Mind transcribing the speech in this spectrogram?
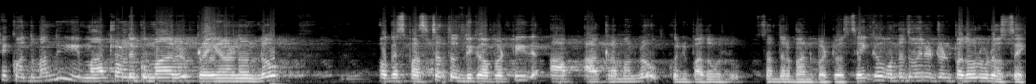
అంటే కొంతమంది మాట్లాడే కుమార్ ప్రయాణంలో ఒక స్పష్టత ఉంది కాబట్టి ఆ ఆ క్రమంలో కొన్ని పదవులు సందర్భాన్ని బట్టి వస్తాయి. ఇంకా ఉన్నతమైనటువంటి పదవులు కూడా వస్తాయి.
